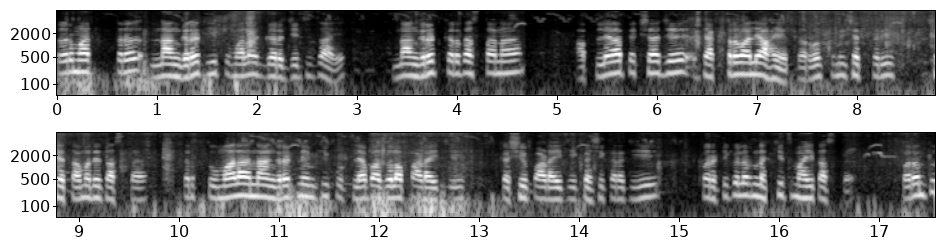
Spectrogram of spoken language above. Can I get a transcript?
तर मात्र नांगरट ही तुम्हाला गरजेचीच आहे. नांगरट करत असताना आपल्यापेक्षा जे ट्रॅक्टरवाले आहेत दररोज तुम्ही शेतकरी शेतामध्येच असता तर तुम्हाला नांगरट नेमकी कुठल्या बाजूला पाडायची कशी पाडायची कशी करायची ही पर्टिक्युलर नक्कीच माहीत असतं. परंतु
